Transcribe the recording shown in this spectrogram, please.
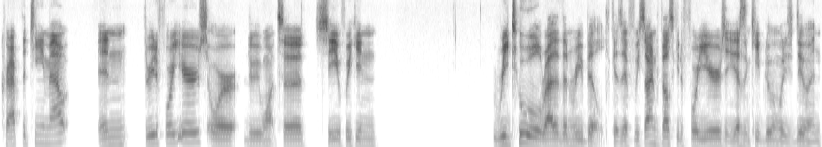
crap the team out in three to four years? Or do we want to see if we can retool rather than rebuild? Because if we sign Pavelski to four years and he doesn't keep doing what he's doing,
